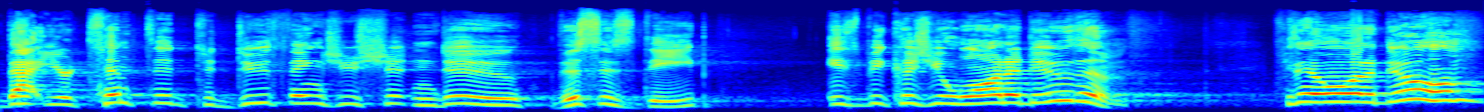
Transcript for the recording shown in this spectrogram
that you're tempted to do things you shouldn't do, this is deep, is because you want to do them. If you didn't want to do them,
